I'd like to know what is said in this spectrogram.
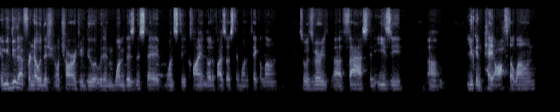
And we do that for no additional charge. We do it within one business day once the client notifies us they want to take a loan. So it's very uh, fast and easy. Um, you can pay off the loan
